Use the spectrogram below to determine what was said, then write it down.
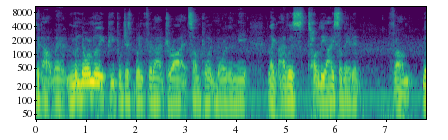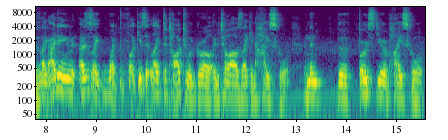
without oh, women. Normally, people just went for that draw at some point more than me. Like I was totally isolated from like I didn't even I was like what the fuck is it like to talk to a girl until I was like in high school and then the first year of high school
